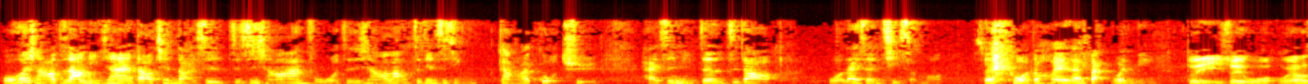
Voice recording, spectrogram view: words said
我会想要知道你现在道歉到底是只是想要安抚我，只是想要让这件事情赶快过去，还是你真的知道我在生气什么？所以我都会在反问你。对，所以我我要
